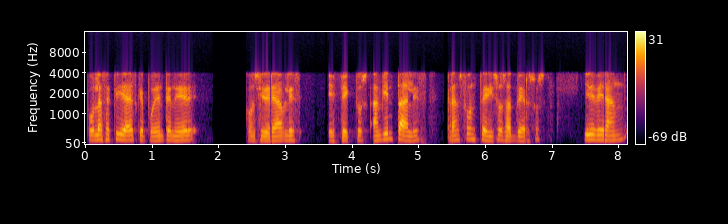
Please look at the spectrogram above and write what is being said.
por las actividades que pueden tener considerables efectos ambientales transfronterizos adversos y deberán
